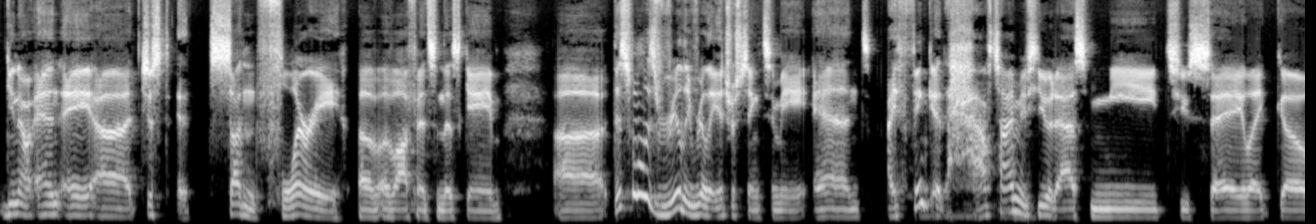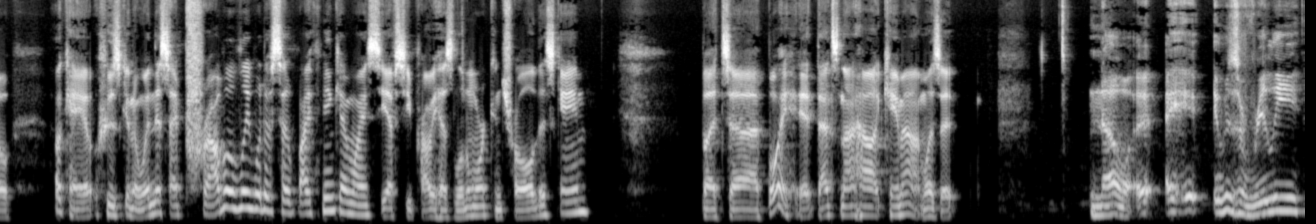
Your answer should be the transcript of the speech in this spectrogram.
you know, and a uh, just a sudden flurry of, of offense in this game. Uh, this one was really, really interesting to me. And I think at halftime, if you had asked me to say, like, go, okay, who's going to win this? I probably would have said, well, I think NYCFC probably has a little more control of this game. But uh, boy, it, that's not how it came out, was it? No, it, it, it, was a really.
